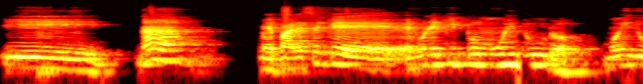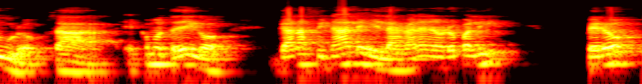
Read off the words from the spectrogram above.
Y nada, me parece que es un equipo muy duro, muy duro. O sea, es como te digo, gana finales y las gana en Europa League. Pero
